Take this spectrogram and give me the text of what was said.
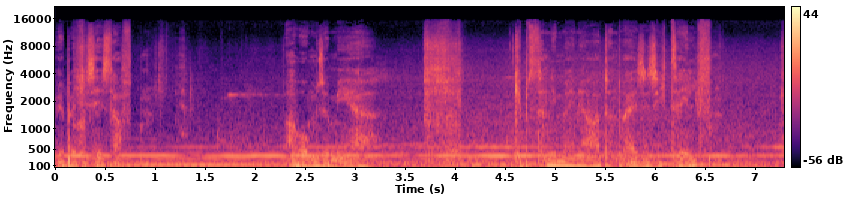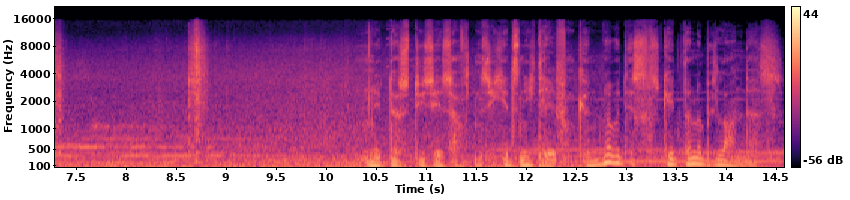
wie bei den Sesshaften. Aber umso mehr gibt es dann immer eine Art und Weise, sich zu helfen. Nicht, dass die Sesshaften sich jetzt nicht helfen können, aber das geht dann ein bisschen anders.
